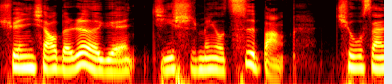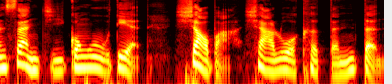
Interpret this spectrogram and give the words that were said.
《喧嚣的乐园》、《即使没有翅膀》、《秋山善吉公务店》、《笑吧夏洛克》等等。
